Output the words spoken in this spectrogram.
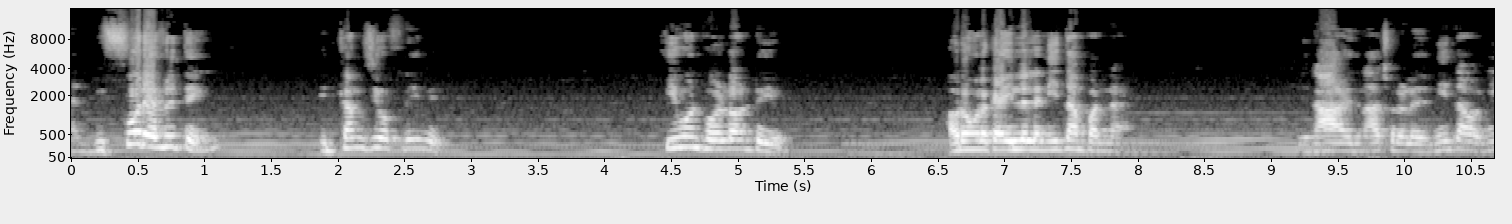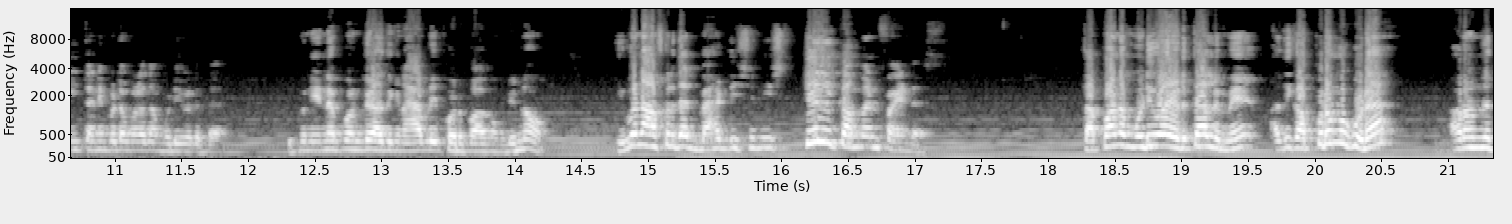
And before everything it comes your free will he won't hold on to you அவர் உங்களை கை இல்லை நீ தான் பண்ண. நான் இது நான் சொல்லலை. நீ தான் நீ தனிப்பட்ட முறை தான் முடிவெடுத்த இப்போ நீ என்ன பண்ற? அதுக்கு நான் எப்படி பொறுப்பாக முடியும்? Even after that bad decision is still come and find us தப்பான முடிவா எடுத்தாலுமே அதுக்கப்புறமும் கூட அவர் நம்மளை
